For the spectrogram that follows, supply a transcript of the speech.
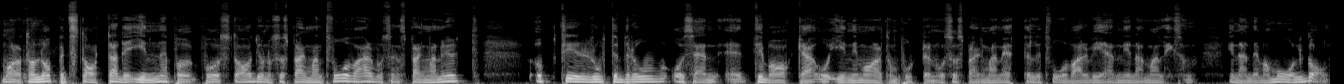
Maratonloppet startade inne på, på stadion och så sprang man två varv och sen sprang man ut upp till Rotebro och sen eh, tillbaka och in i maratonporten och så sprang man ett eller två varv igen innan, man liksom, innan det var målgång.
